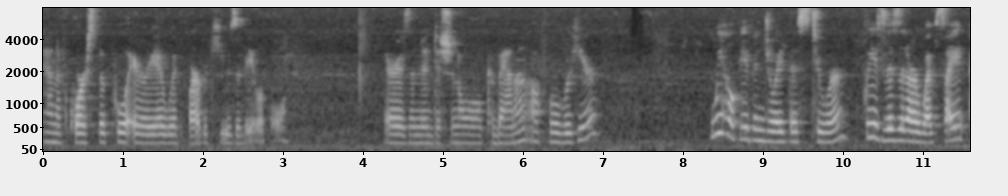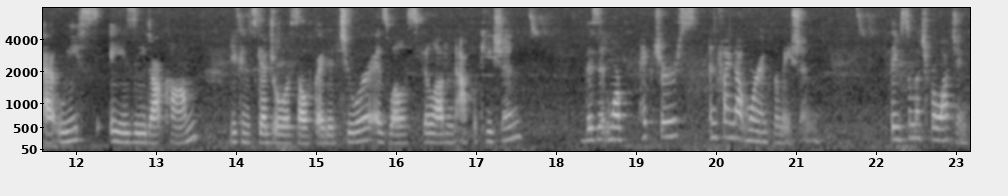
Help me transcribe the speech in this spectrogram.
And of course, the pool area with barbecues available. There is an additional cabana off over here. We hope you've enjoyed this tour. Please visit our website at leaseaz.com you can schedule a self-guided tour as well as fill out an application, visit more pictures, and find out more information. Thanks so much for watching.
